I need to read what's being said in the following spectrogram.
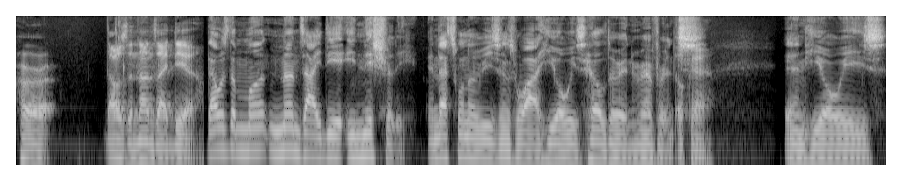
her. That was the nun's idea. that was the nun's idea initially and that's one of the reasons why he always held her in reverence Okay. and he always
